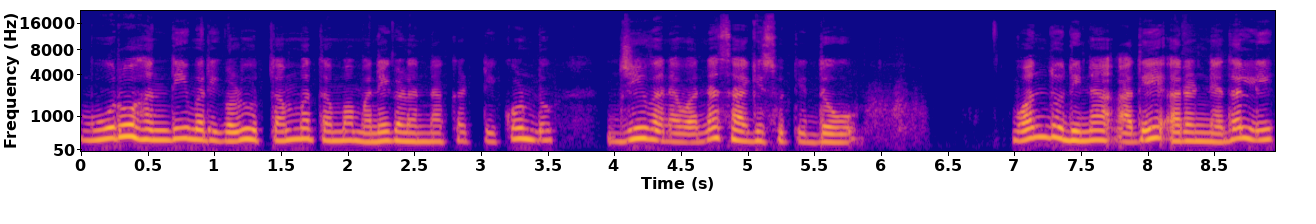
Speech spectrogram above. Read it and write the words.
ಮೂರು ಹಂದಿ ಮರಿಗಳು ತಮ್ಮ ತಮ್ಮ ಮನೆಗಳನ್ನು ಕಟ್ಟಿಕೊಂಡು ಜೀವನವನ್ನ ಸಾಗಿಸುತ್ತಿದ್ದವು. ಒಂದು ದಿನ ಅದೇ ಅರಣ್ಯದಲ್ಲಿ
